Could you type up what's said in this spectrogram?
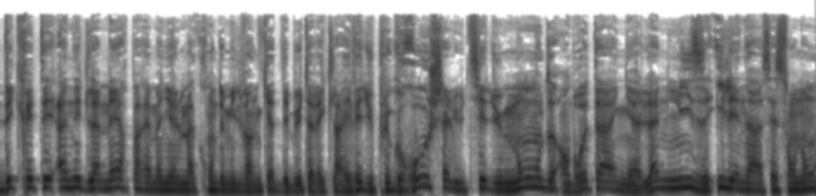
Décrété année de la mer par Emmanuel Macron 2024 débute avec l'arrivée du plus gros chalutier du monde en Bretagne, l'Anne-Lise Ilena, c'est son nom.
